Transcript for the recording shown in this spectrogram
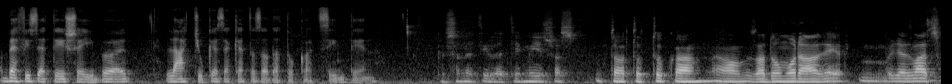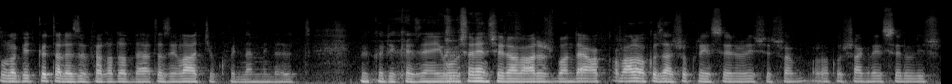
befizetéseiből látjuk ezeket az adatokat szintén köszönet illeti. Mi is azt tartottuk a, az adómorálért, hogy ez látszólag egy kötelező feladat, de hát azért látjuk, hogy nem mindenütt működik ez ilyen jól. Szerencsére a városban, de a, a vállalkozások részéről is, és a, a lakosság részéről is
